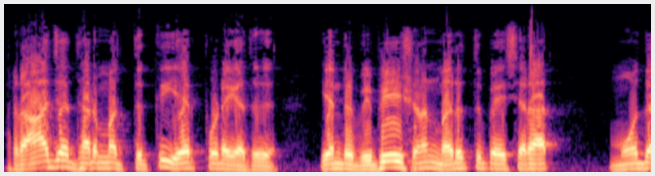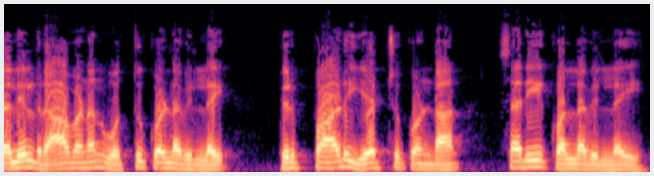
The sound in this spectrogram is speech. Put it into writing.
ராஜ தர்மத்துக்கு ஏற்புடையது என்று விபீஷணன் மறுத்து பேசுகிறார். முதலில் ராவணன் ஒத்துக்கொள்ளவில்லை. பிற்பாடு ஏற்றுக்கொண்டான். சரி கொல்லவில்லை.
